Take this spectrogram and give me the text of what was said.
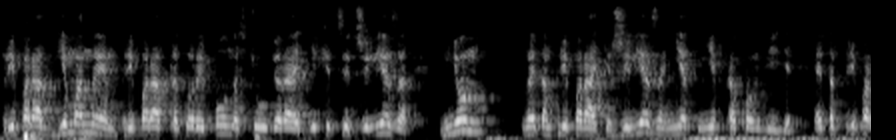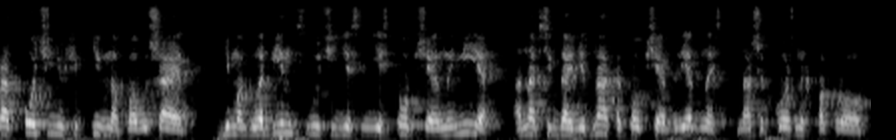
Препарат Гемонем, препарат, который полностью убирает дефицит железа. В нем, в этом препарате, железа нет ни в каком виде. Этот препарат очень эффективно повышает гемоглобин. В случае, если есть общая анемия, она всегда видна, как общая бледность наших кожных покровов.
